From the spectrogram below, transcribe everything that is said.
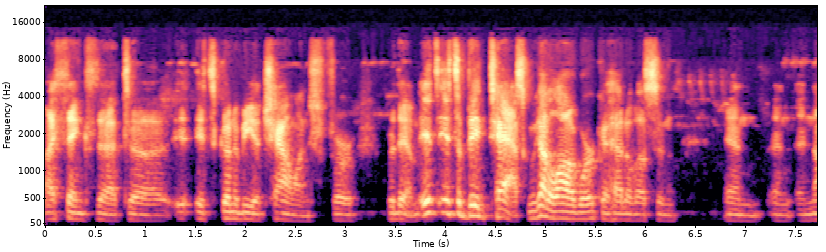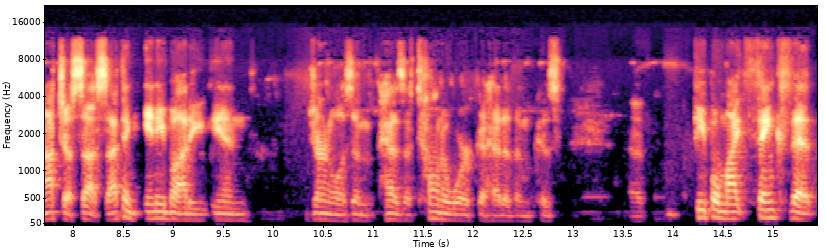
I think that uh, it, it's going to be a challenge for for them. It's it's a big task. We got a lot of work ahead of us, and and and and not just us. I think anybody in journalism has a ton of work ahead of them because uh, people might think that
